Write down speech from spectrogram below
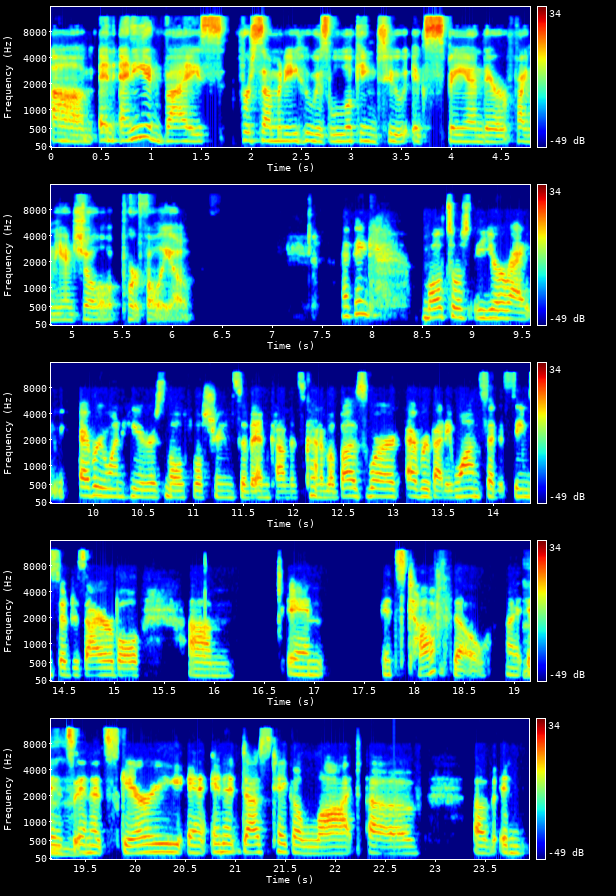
Um, and any advice for somebody who is looking to expand their financial portfolio? I think multiple, you're right. Everyone hears multiple streams of income. It's kind of a buzzword. Everybody wants it. It seems so desirable. Um, and it's tough though. Mm-hmm. It's and it's scary and, and it does take a lot of of in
